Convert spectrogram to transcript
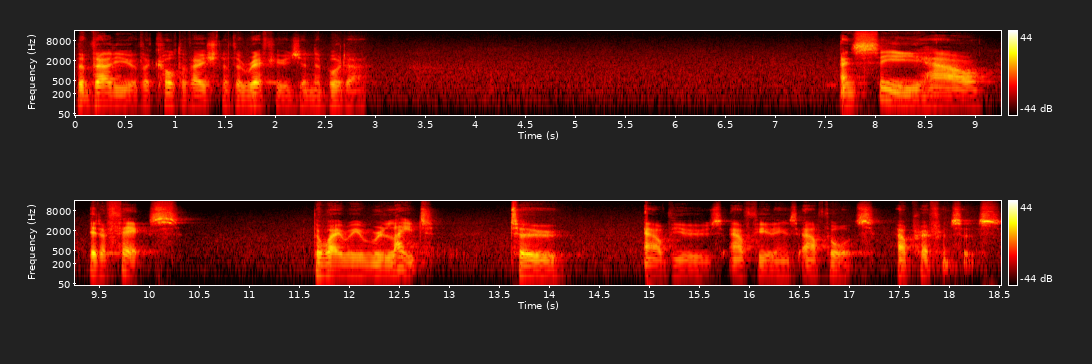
the value of the cultivation of the refuge in the Buddha, and see how it affects the way we relate to our views, our feelings, our thoughts, our preferences.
